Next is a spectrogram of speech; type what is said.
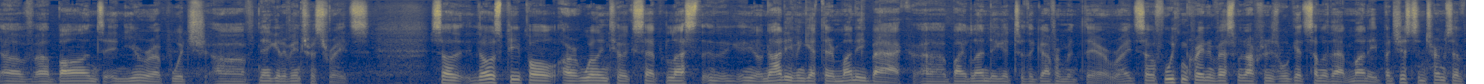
of uh, bonds in Europe, which of negative interest rates. So those people are willing to accept less, you know, not even get their money back uh, by lending it to the government there, right? So if we can create investment opportunities, we'll get some of that money. But just in terms of,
